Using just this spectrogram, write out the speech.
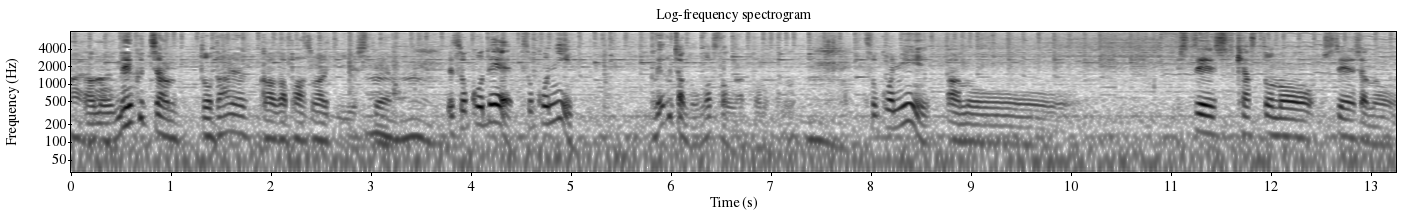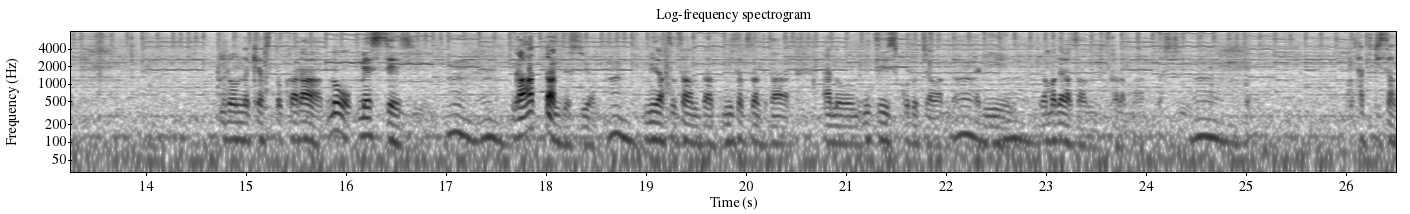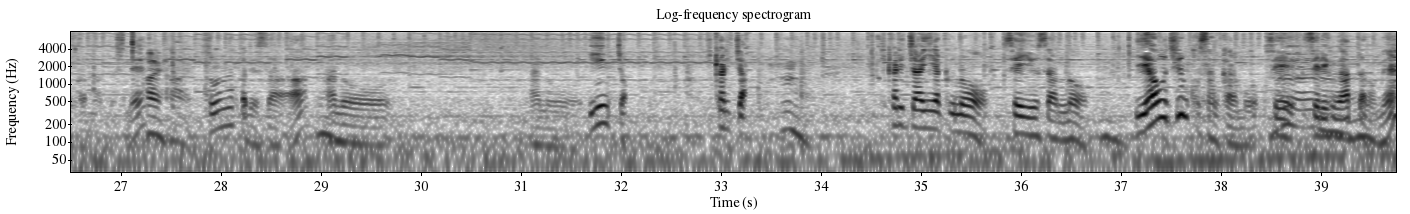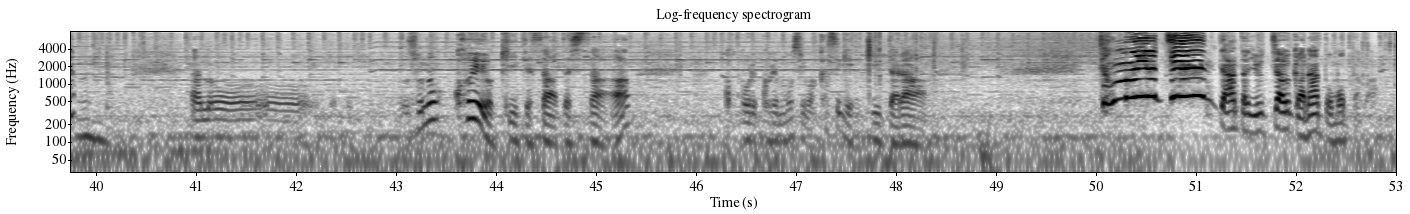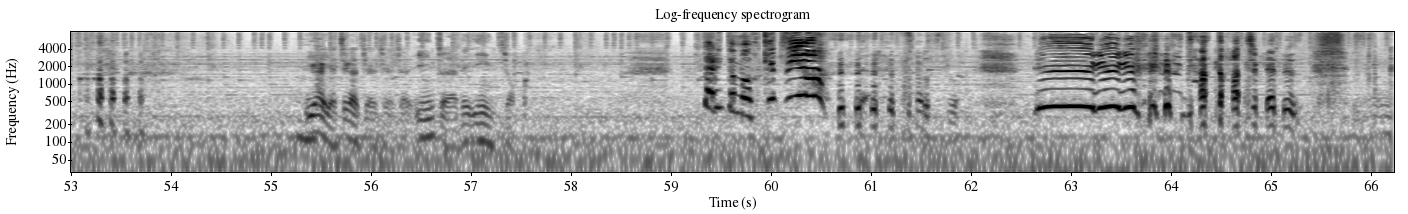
あのメグちゃんと誰かがパーソナリティでして、でそこでそこにメグちゃんと尾形さんがやったのかな。そこにあのー出演しキャストの出演者のいろんなキャストからのメッセージうんうん。があったんですよ。うん。美里さんだ美里さんとかあの三井琴ちゃんだったり、うん山寺さんからもあったし立木さんからもあったしね、うんはいはい。その中でさ、ん。あのーあのー委員長ひかりちゃん。うん。ひかりちゃん役の声優さんの岩尾純子さんからもせセリフがあったのね、あのーその声を聞いてさ私さこれこれもし若すぎが聞いたら「ともよちゃん!」ってあんた言っちゃうかなと思ったわ。いやいや違う違う違う違う。委員長やで委員長。二人とも不潔よ！そうそう。ルールルルルってあんた始める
